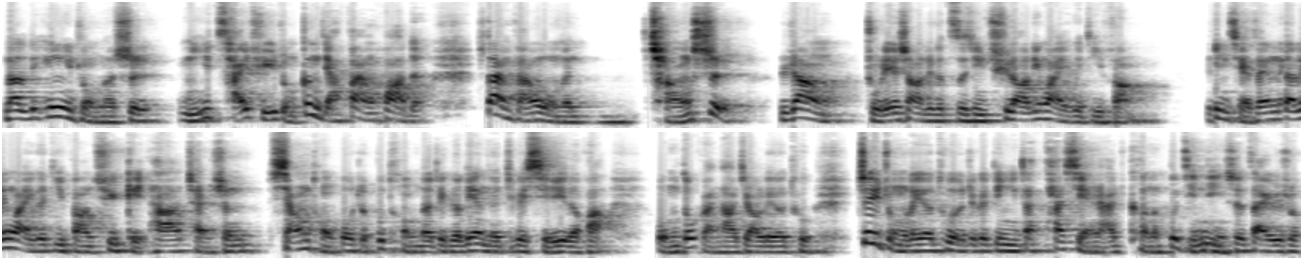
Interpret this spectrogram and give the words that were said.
那另一种呢，是你采取一种更加泛化的，但凡我们尝试让主链上这个资金去到另外一个地方。并且在那另外一个地方去给它产生相同或者不同的这个链的这个协议的话，我们都管它叫 Layer Two。这种 Layer Two 的这个定义，它它显然可能不仅仅是在于说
